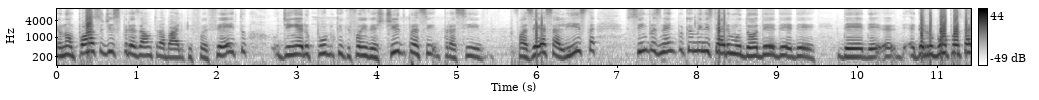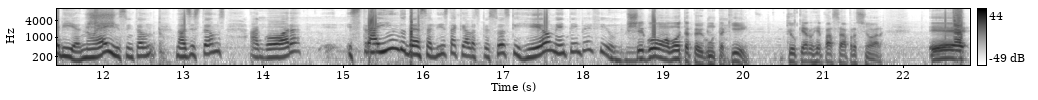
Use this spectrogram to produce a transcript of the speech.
Eu não posso desprezar um trabalho que foi feito, o dinheiro público que foi investido para se, pra se fazer essa lista, simplesmente porque o Ministério mudou de. de, de de- de- eh, derrubou a portaria, não é isso. Então, nós estamos agora eh, extraindo dessa lista aquelas pessoas que realmente têm perfil. Chegou uma outra pergunta aqui que eu quero repassar para a senhora. É,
